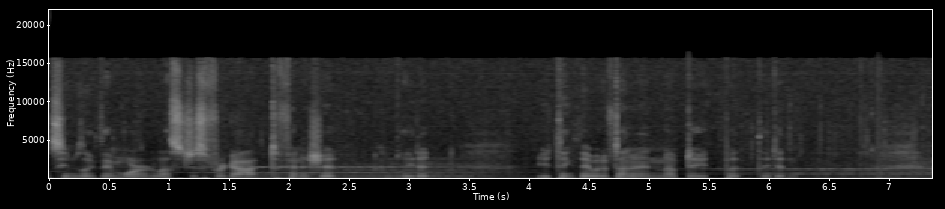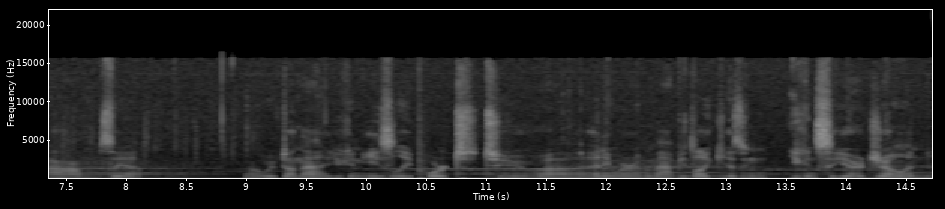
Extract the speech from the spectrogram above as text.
seems like they more or less just forgot to finish it, complete it. You'd think they would have done it in an update, but they didn't. Um, so yeah, uh, we've done that. You can easily port to uh, anywhere on the map you'd like. As in, you can see our Jowan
